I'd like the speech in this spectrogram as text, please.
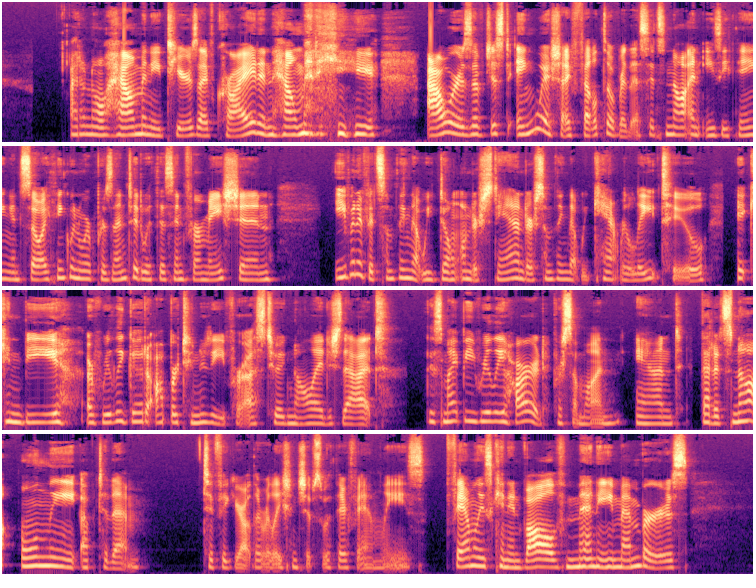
I don't know how many tears I've cried and how many hours of just anguish I felt over this. It's not an easy thing. And so I think when we're presented with this information, even if it's something that we don't understand or something that we can't relate to, it can be a really good opportunity for us to acknowledge that this might be really hard for someone and that it's not only up to them to figure out the relationships with their families. Families can involve many members,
